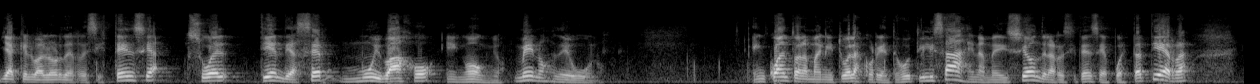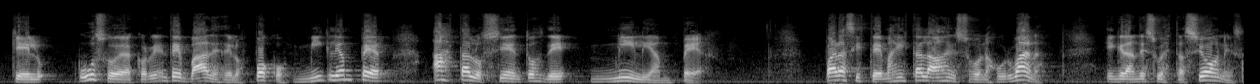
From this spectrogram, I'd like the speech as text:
ya que el valor de resistencia suel tiende a ser muy bajo en ohmios, menos de 1. En cuanto a la magnitud de las corrientes utilizadas en la medición de la resistencia de puesta a tierra, que el uso de la corriente va desde los pocos miliamperes hasta los cientos de miliamperes para sistemas instalados en zonas urbanas en grandes subestaciones,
